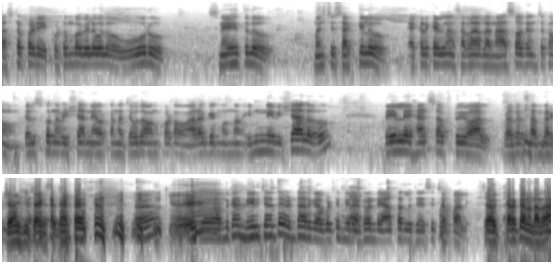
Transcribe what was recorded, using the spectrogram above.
కష్టపడి కుటుంబ విలువలు ఊరు స్నేహితులు మంచి సర్కిల్ ఎక్కడికి వెళ్ళినా సరదా దాన్ని ఆస్వాదించడం తెలుసుకున్న విషయాన్ని ఎవరికన్నా చెబుదాం అనుకోవడం ఆరోగ్యంగా ఉందాం ఇన్ని విషయాలు really hats off to you all brothers అందరికీ. సో అందుకని మీరు చెబితే వింటారు కాబట్టి మీరు అటువంటి యాత్రలు చేసి చెప్పాలి. కరెక్ట్ అంటారా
